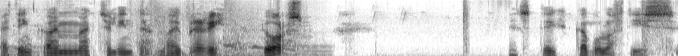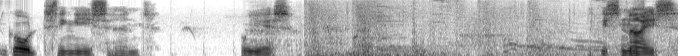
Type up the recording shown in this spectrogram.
I think I'm actually in the library doors. Let's take a couple of these gold thingies and... Oh yes. That is nice.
